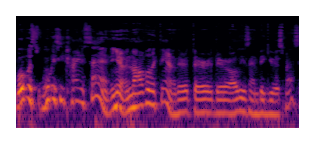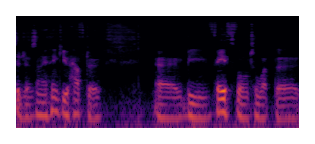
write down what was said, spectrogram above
what was what was he trying to send? You know, a novel like you know there there there are all these ambiguous messages, and I think you have to uh, be faithful to what the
